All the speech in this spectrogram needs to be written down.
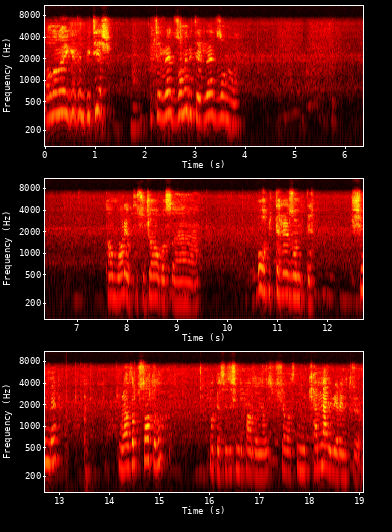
Alana girdim bitir. Bitir red zone'u bitir red zone'u. Tam var ya pusucu havası ha. Oh bitti red zone bitti. Şimdi biraz da pusu atalım. Bakın sizi şimdi pardon yanlış tuşa bastım. Mükemmel bir yere götürüyorum.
